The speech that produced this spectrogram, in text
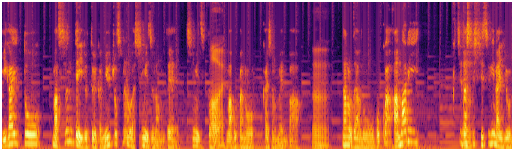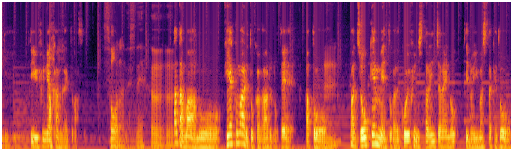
意外と、まあ、住んでいるというか入居するのが清水なので、清水と、はいまあ、他の会社のメンバー。うん。なので、あの、僕はあまり口出ししすぎないようにっていうふうには考えてます。そうなんですね。うんうん。ただ、まあ、あの、契約周りとかがあるので、あと、うん。まあ、条件面とかでこういうふうにしたらいいんじゃないのっていうのを言いましたけど、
